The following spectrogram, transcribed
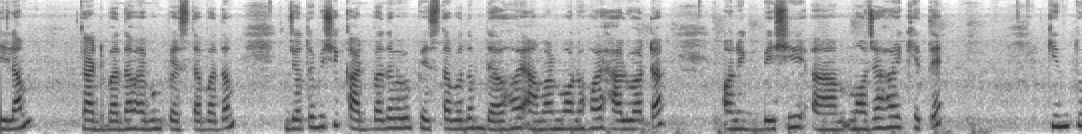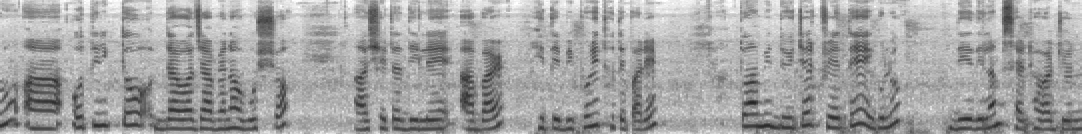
দিলাম। কাঠবাদাম এবং পেস্তা বাদাম। যত বেশি কাঠবাদাম এবং পেস্তা বাদাম দেওয়া হয়, আমার মনে হয় হালুয়াটা অনেক বেশি মজা হয় খেতে। কিন্তু অতিরিক্ত দেওয়া যাবে না অবশ্য। সেটা দিলে আবার হিতে বিপরীত হতে পারে। তো আমি দুইটা ট্রেতে এগুলো দিয়ে দিলাম সেট হওয়ার জন্য।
